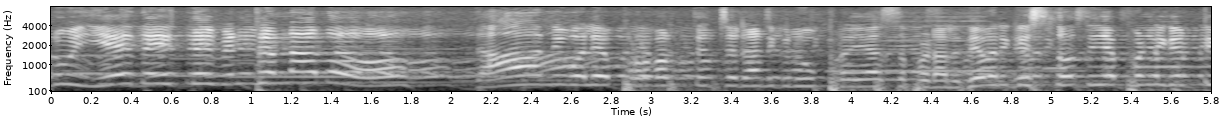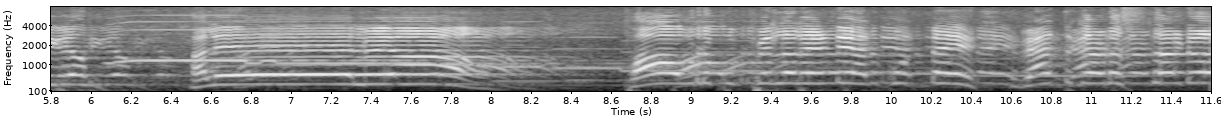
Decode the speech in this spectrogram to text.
నువ్వు ఏదైతే వింటున్నావో దాని వలె ప్రవర్తించడానికి నువ్వు ప్రయాసపడాలి. దేవునికి స్తోత్రం చెప్పండి గట్టిగా. అలేలుయా పావురుపు పిల్లలేండి అనుకుంటున్నాయి? వేటగాడొస్తాడు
